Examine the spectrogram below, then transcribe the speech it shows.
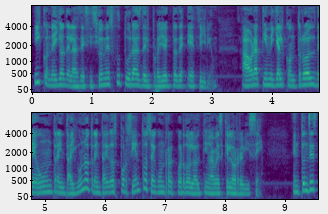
y con ello de las decisiones futuras del proyecto de Ethereum ahora tiene ya el control de un 31-32% según recuerdo la última vez que lo revisé. Entonces,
